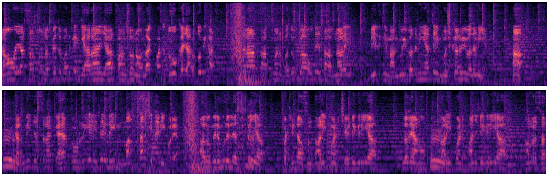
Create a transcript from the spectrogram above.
9790 ਤੋਂ ਵੱਧ ਕੇ 11509 ਲਗਭਗ 2000 ਤੋਂ ਵੀ ਘੱਟ। ਤਰ੍ਹਾਂ ਤਾਪਮਾਨ ਵਧੂਗਾ ਉਹਦੇ ਹਿਸਾਬ ਨਾਲ ਇਹ ਬਿਜਲੀ ਦੀ ਮੰਗ ਵੀ ਵਧਣੀ ਹੈ ਤੇ ਮੁਸ਼ਕਲ ਵੀ ਵਧਣੀ ਹੈ। ਹਾਂ ਗਰਮੀ ਜਿਸ ਤਰ੍ਹਾਂ ਕਹਿਰ ਤੋੜ ਰਹੀ ਹੈ ਇਹਦੇ ਲਈ ਮੰਥਨ ਕਿਤੇ ਨਹੀਂ ਹੋ ਰਿਹਾ। ਆ ਲੋ ਮੇਰੇ ਮੂਰੇ ਲਿਸਟ ਪਈ ਆ ਬਠਿੰਡਾ 47.6 ਡਿਗਰੀ ਆ ਲੁਧਿਆਣਾ 45.5 ਡਿਗਰੀ ਆ ਅੰਮ੍ਰਿਤਸਰ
